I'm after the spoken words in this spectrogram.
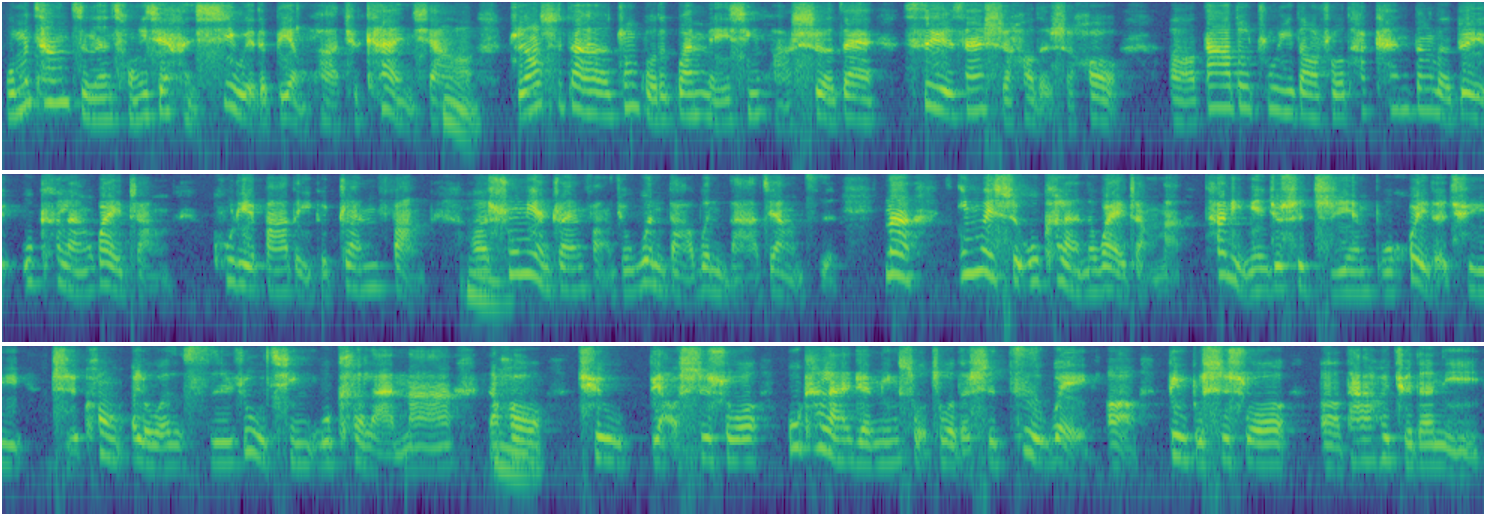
我们常只能从一些很细微的变化去看一下啊。嗯、主要是在中国的官媒新华社在四月三十号的时候，呃，大家都注意到说，他刊登了对乌克兰外长库列巴的一个专访，呃，书面专访就问答问答这样子。那因为是乌克兰的外长嘛，他里面就是直言不讳的去指控俄罗斯入侵乌克兰呐、啊，然后去表示说乌克兰人民所做的是自卫啊，并不是说呃，大家会觉得你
